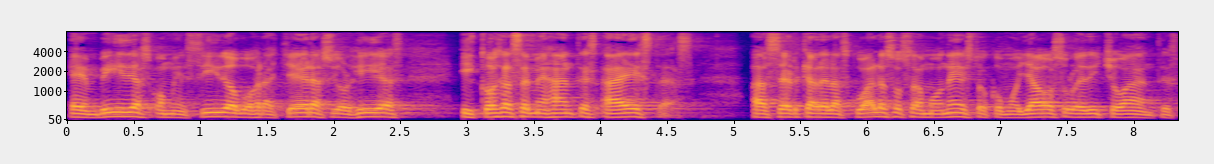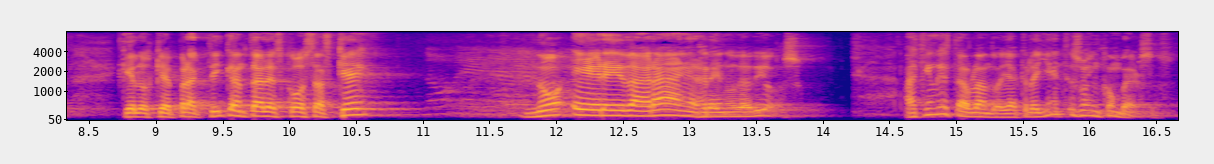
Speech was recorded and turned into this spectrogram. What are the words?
envidias, homicidios, borracheras orgías y cosas semejantes a estas, acerca de las cuales os amonesto, como ya os lo he dicho antes, que los que practican tales cosas, ¿qué? No heredarán el reino de Dios. ¿A quién le está hablando ya? ¿Creyentes o inconversos?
